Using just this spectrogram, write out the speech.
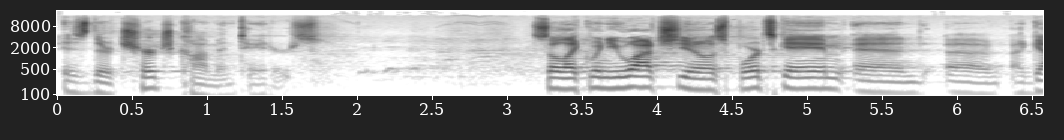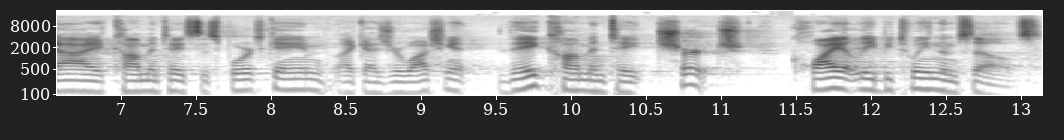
is they're church commentators. So, like when you watch, you know, a sports game and uh, a guy commentates the sports game, like as you're watching it, they commentate church quietly between themselves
